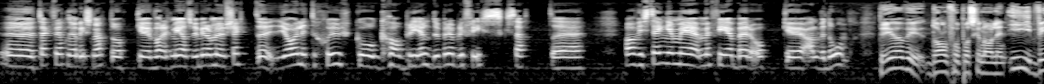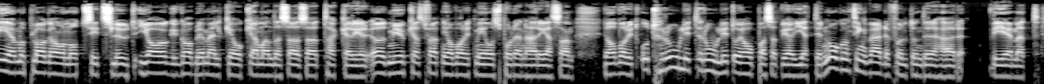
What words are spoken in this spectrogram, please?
eh, tack för att ni har lyssnat och eh, varit med oss. Vi ber om ursäkt. Eh, jag är lite sjuk och Gabriel, du börjar bli frisk. Så att, eh, ja, vi stänger med, med feber och eh, Alvedon. Det gör vi. Damfotbollskanalen i VM-upplaga har nått sitt slut. Jag, Gabriel Melke och Amanda Sasa tackar er ödmjukast för att ni har varit med oss på den här resan. Det har varit otroligt roligt och jag hoppas att vi har gett er någonting värdefullt under det här VMet.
